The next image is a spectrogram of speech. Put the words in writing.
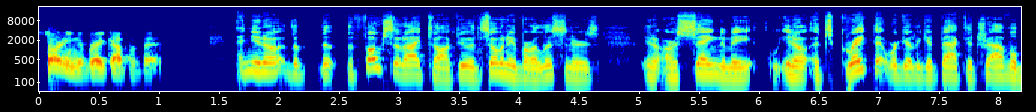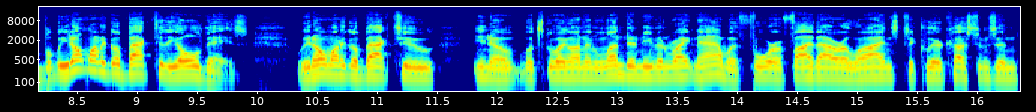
starting to break up a bit. And you know, the, the, the folks that I talk to, and so many of our listeners, you know, are saying to me, you know, it's great that we're going to get back to travel, but we don't want to go back to the old days. We don't want to go back to, you know, what's going on in London even right now with four or five hour lines to clear customs and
